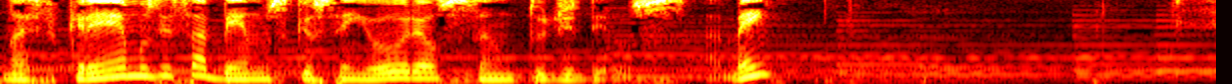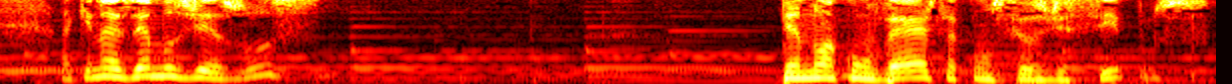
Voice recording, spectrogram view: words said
Nós cremos e sabemos que o Senhor é o Santo de Deus. Amém? Aqui nós vemos Jesus tendo uma conversa com seus discípulos.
